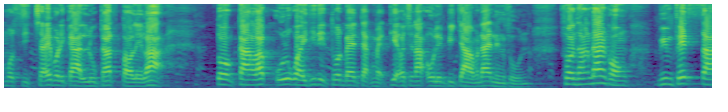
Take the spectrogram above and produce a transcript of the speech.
หมดสิทธิ์ใช้บริการลูคัสตอเรล่าตัวกลางรับอุรุกวัยที่ติดโทษแบนจากแมตช์ที่เอาชนะโอลิมปิจามาได้ 1-0 ส่วนทางด้านของ วิมเฟสซา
